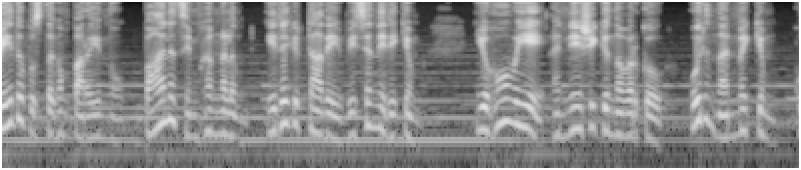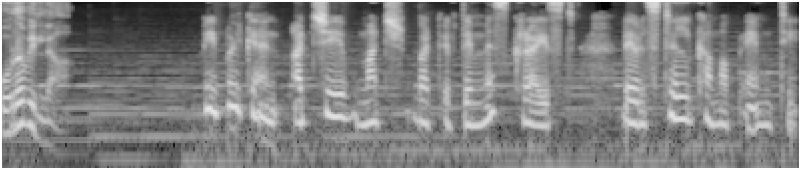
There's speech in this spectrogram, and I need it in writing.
വേദപുസ്തകം പറയുന്നു ബാലസിംഹങ്ങളും ഇരകിട്ടാതെ വിശന്നിരിക്കും യഹോവയെ അന്വേഷിക്കുന്നവർക്കോ ഒരു നന്മയ്ക്കും കുറവില്ല People can achieve much, but if they miss Christ, they will still come up empty.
